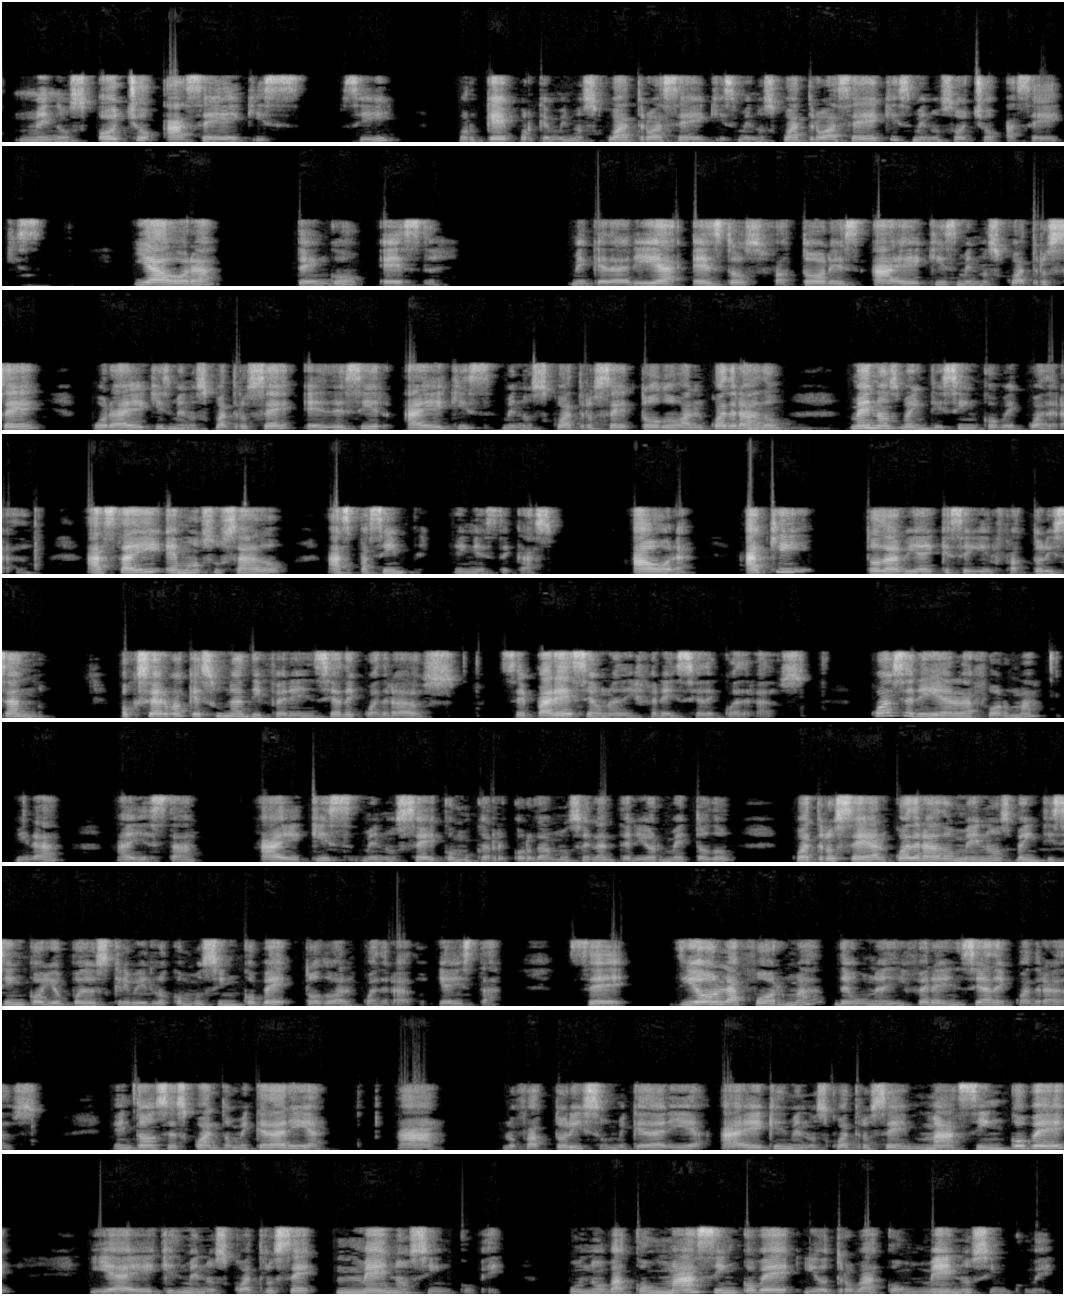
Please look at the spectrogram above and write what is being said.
menos 8 ACX, ¿sí? ¿Por qué? Porque menos 4 ACX, menos 4 ACX, menos 8 ACX. Y ahora tengo este. Me quedaría estos factores AX menos 4C por AX menos 4C, es decir, AX menos 4C todo al cuadrado menos 25B cuadrado. Hasta ahí hemos usado aspa simple en este caso. Ahora, aquí todavía hay que seguir factorizando. Observa que es una diferencia de cuadrados. Se parece a una diferencia de cuadrados. ¿Cuál sería la forma? Mira, ahí está. AX menos C, como que recordamos el anterior método. 4C al cuadrado menos 25, yo puedo escribirlo como 5B todo al cuadrado. Y ahí está. Se dio la forma de una diferencia de cuadrados. Entonces, ¿cuánto me quedaría? Ah, lo factorizo, me quedaría ax menos 4c más 5b y ax menos 4c menos 5b. Uno va con más 5b y otro va con menos 5b.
